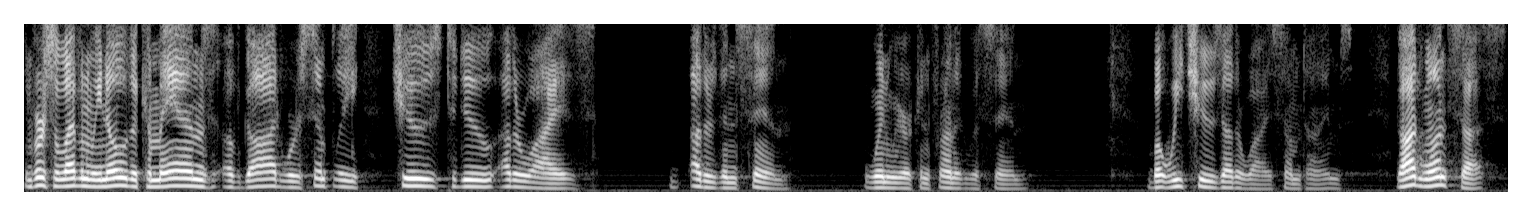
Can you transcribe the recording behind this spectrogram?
In verse 11, we know the commands of God were simply choose to do otherwise, other than sin, when we are confronted with sin. But we choose otherwise sometimes. God wants us,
